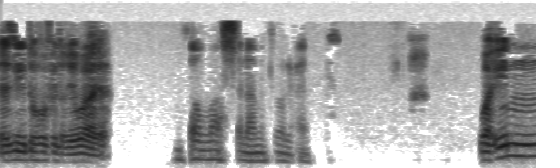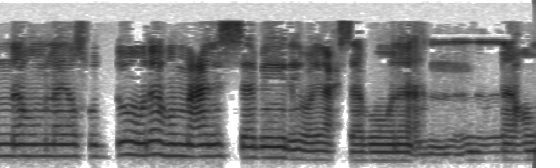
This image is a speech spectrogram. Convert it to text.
يزيده في الغواية. نسأل الله السلامة والعافية. وإنهم ليصدونهم عن السبيل ويحسبون أنهم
